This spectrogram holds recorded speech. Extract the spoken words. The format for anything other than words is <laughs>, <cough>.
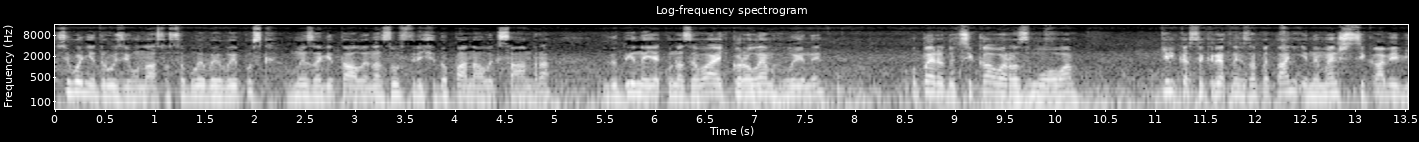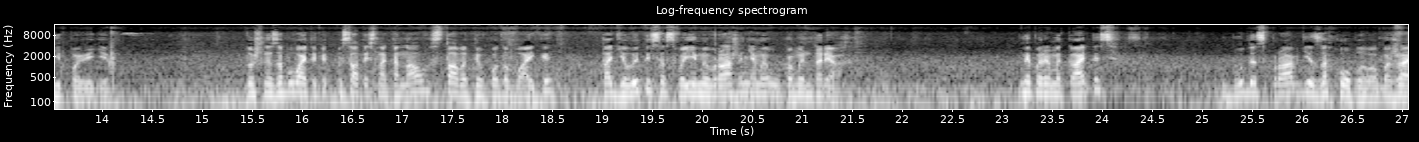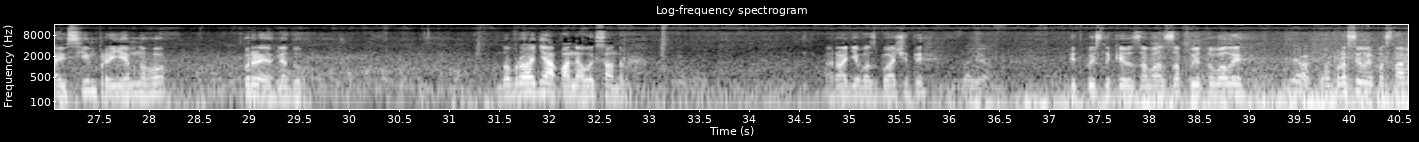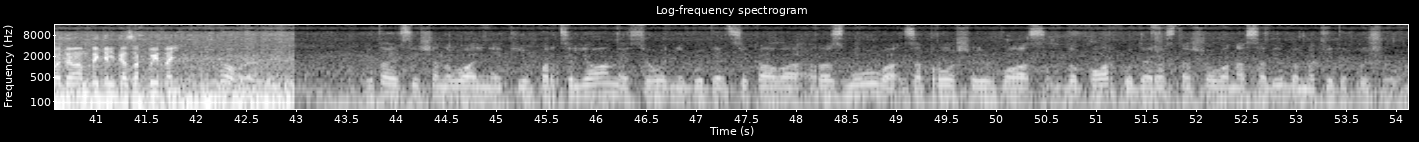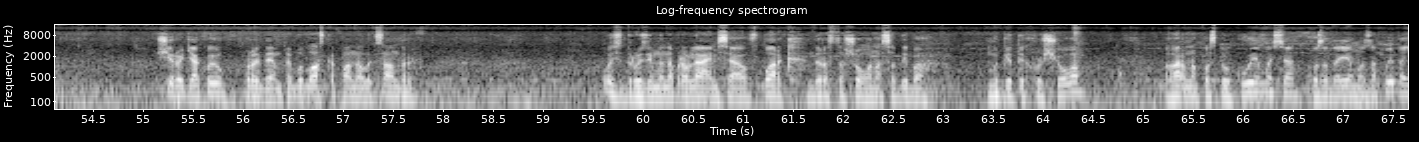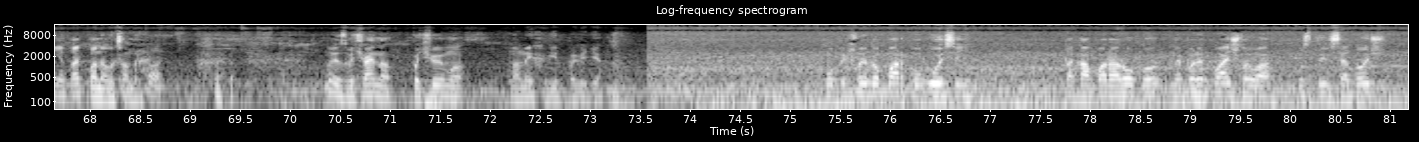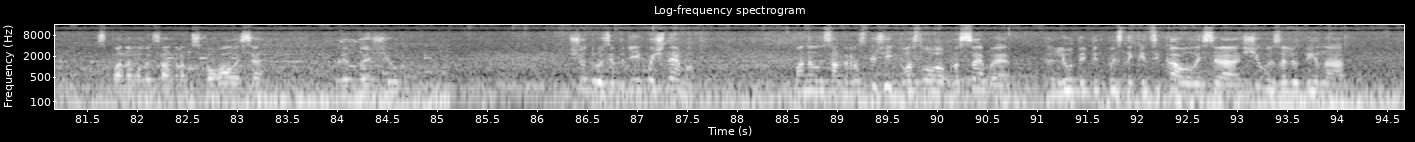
Сьогодні, друзі, у нас особливий випуск. Ми завітали на зустріч до пана Олександра, людини, яку називають королем глини. Попереду цікава розмова, кілька секретних запитань і не менш цікаві відповіді. Тож не забувайте підписатись на канал, ставити вподобайки та ділитися своїми враженнями у коментарях. Не перемикайтесь, буде справді захопливо. Бажаю всім приємного перегляду. Доброго дня, пане Олександр. Раді вас бачити. Підписники за вас запитували. Дякую. Попросили поставити вам декілька запитань. Добре. Вітаю всіх шанувальників порцеляни. Сьогодні буде цікава розмова. Запрошую вас до парку, де розташована садиба Микити Хрущова. Щиро дякую. Пройдемте, будь ласка, пане Олександр. Ось, друзі, ми направляємося в парк, де розташована садиба Микити Хрущова. Гарно поспілкуємося, позадаємо запитання, так, пане Олександр? Так, <laughs> Ну і звичайно почуємо на них відповіді. Поки йшли до парку осінь, така пора року непередбачлива, пустився дощ. З паном Олександром сховалися від дощу. Що, друзі, тоді і почнемо. Пане Олександр, розкажіть два слова про себе. Люди, підписники цікавилися, що ви за людина,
